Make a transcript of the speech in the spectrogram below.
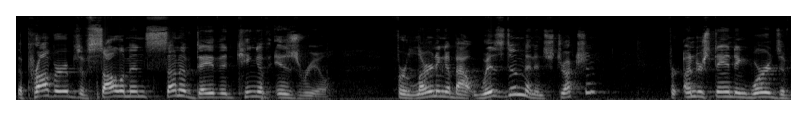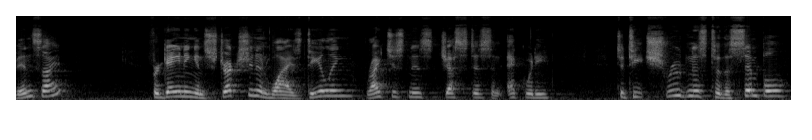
The Proverbs of Solomon, son of David, king of Israel, for learning about wisdom and instruction, for understanding words of insight, for gaining instruction in wise dealing, righteousness, justice, and equity to teach shrewdness to the simple,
